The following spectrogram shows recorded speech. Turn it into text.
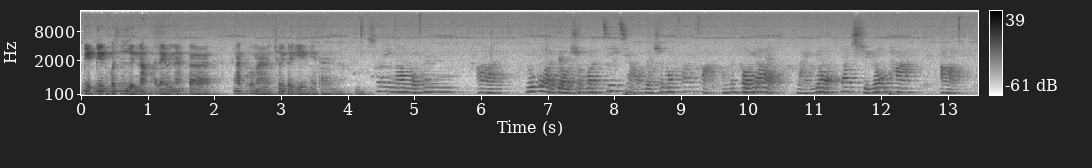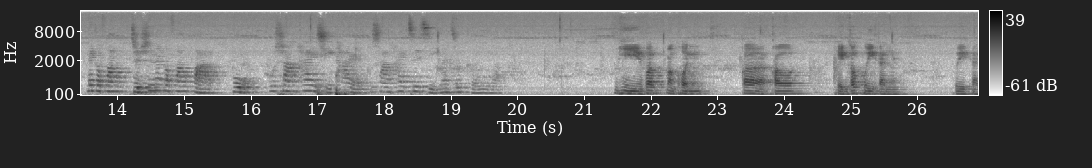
เบียดเบียนคนอื่นเนาะอะไรแบบนั้นก็งัดออกมาช่วยตัวเองให้ได้นะอืม 所以呢，我们啊，如果有什么技巧，有什么方法，我们都要来用，要使用它啊。那个方只是那个方法 不不伤害其他人，不伤害自己，那就可以了。 มีเพราะบางคนก็เขาเห็นเขาคุยกันไงคุยกัน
